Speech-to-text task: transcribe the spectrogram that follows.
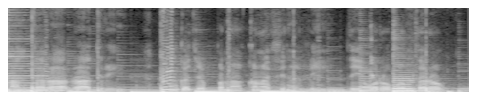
ನಂತರ ರಾತ್ರಿ ಗಜಪ್ಪನ ಕನಸಿನಲ್ಲಿ ದೇವರು ಬಂದರು.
